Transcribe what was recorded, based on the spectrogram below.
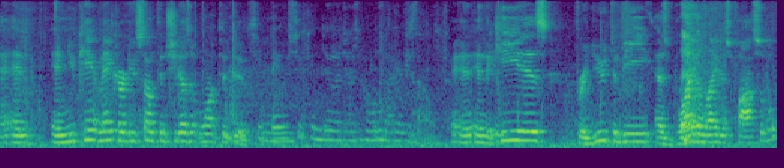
And, and and you can't make her do something she doesn't want to do. She thinks she can do it at home by herself. And, and the key is for you to be as bright a light as possible,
